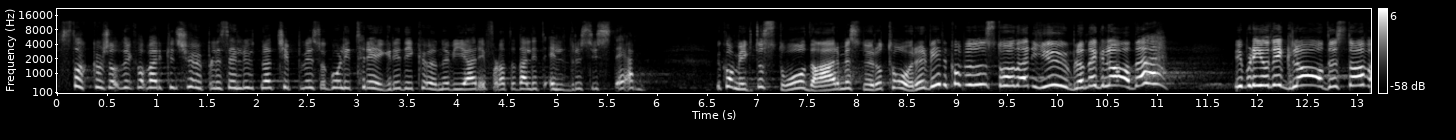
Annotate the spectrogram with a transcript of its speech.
Stakkars vi kan verken kjøpe eller selge uten at chipen vil gå litt tregere i de køene vi er i, for det er litt eldre system. Vi kommer ikke til å stå der med snørr og tårer. Vi kommer til å stå der jublende glade. Vi blir jo de gladeste av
